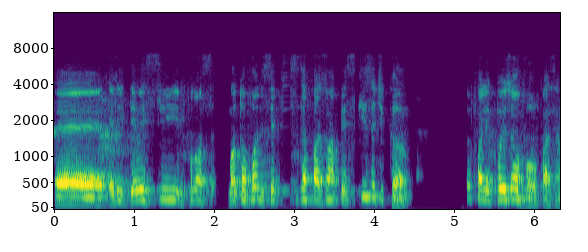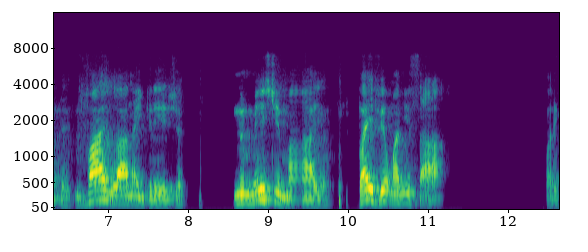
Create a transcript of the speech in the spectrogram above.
É, ele deu esse. Ele falou assim: Mantovani, você precisa fazer uma pesquisa de campo. Eu falei: Pois eu vou fazer uma pesquisa. Vai lá na igreja, no mês de maio, vai ver uma missa afro. Falei:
